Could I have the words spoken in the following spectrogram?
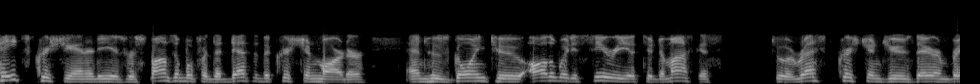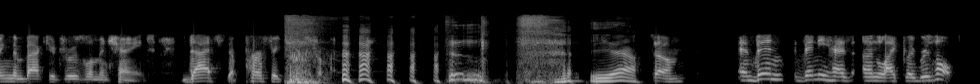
hates Christianity, is responsible for the death of the Christian martyr, and who's going to all the way to Syria to Damascus to arrest Christian Jews there and bring them back to Jerusalem in chains. That's the perfect instrument. yeah. So and then then he has unlikely results,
